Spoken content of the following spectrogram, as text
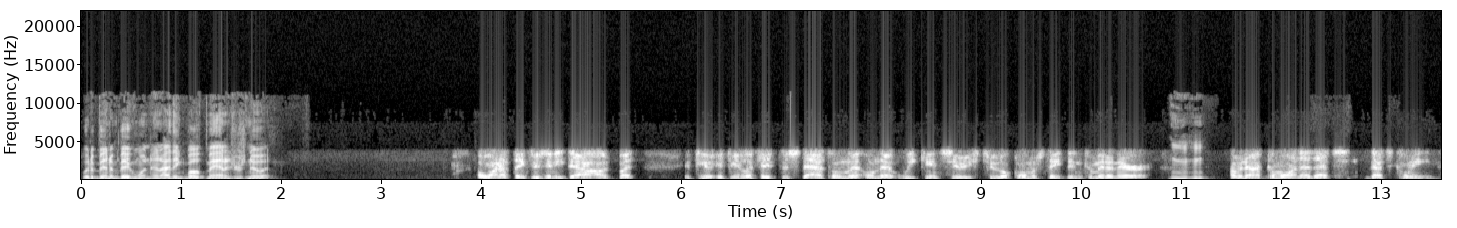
would have been a big one, and I think both managers knew it. Oh, I don't think there's any doubt. But if you if you look at the stats on that on that weekend series too, Oklahoma State didn't commit an error. Mm-hmm. I mean, now, come on, now that's that's clean.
